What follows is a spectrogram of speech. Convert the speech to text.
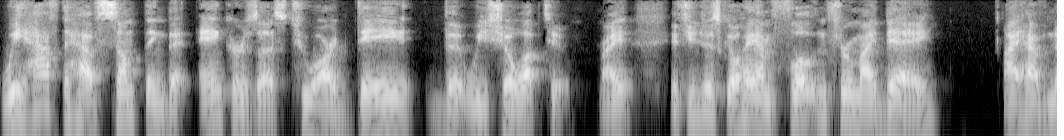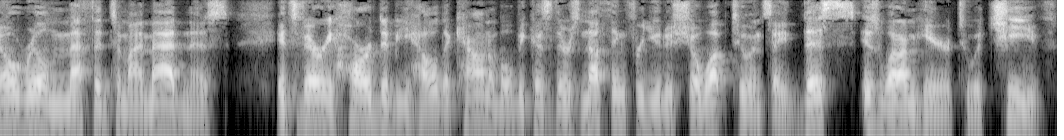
we have to have something that anchors us to our day that we show up to. Right? If you just go, hey, I'm floating through my day I have no real method to my madness. It's very hard to be held accountable because there's nothing for you to show up to and say, This is what I'm here to achieve.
